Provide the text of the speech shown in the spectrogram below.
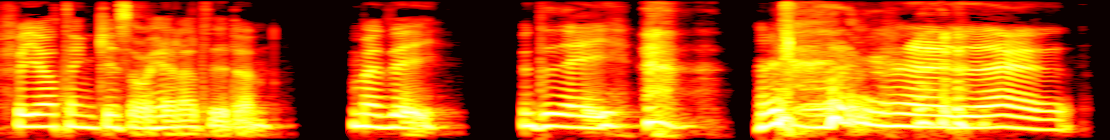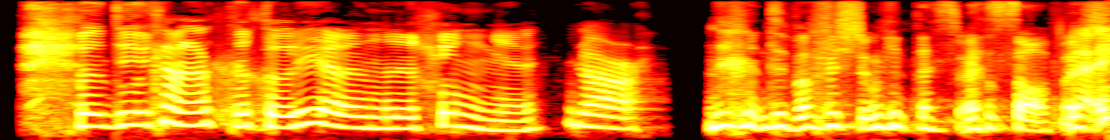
För jag tänker så hela tiden. Med dig. Med dig. För du kan artikulera när du sjunger. Ja. Du bara förstod inte ens vad jag sa först. Nej,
